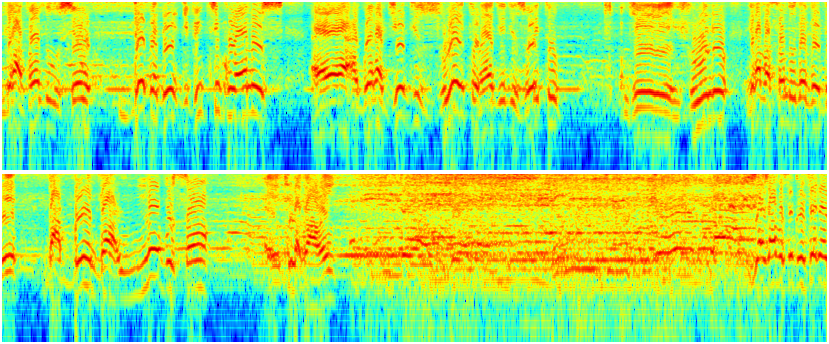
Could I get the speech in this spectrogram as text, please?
gravando o seu DVD de 25 anos, é, agora dia 18, né, dia 18 de julho, gravação do DVD da banda Novo Som. É, que legal, hein? Já já você confere a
